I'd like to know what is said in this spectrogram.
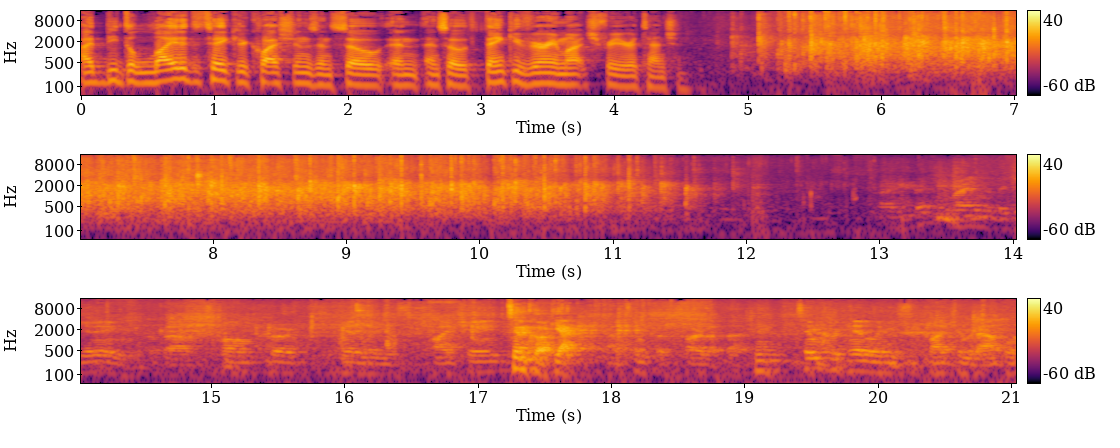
I'd be delighted to take your questions, and so, and, and so thank you very much for your attention. Tim Cook, yeah. Sorry about that. Tim Cook handling the supply chain at Apple,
